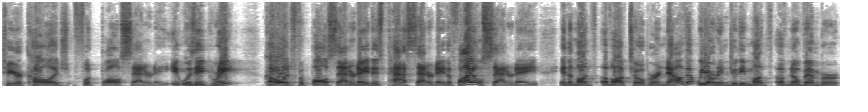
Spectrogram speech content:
to your college football Saturday. It was a great college football Saturday this past Saturday, the final Saturday in the month of October. And now that we are into the month of November,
